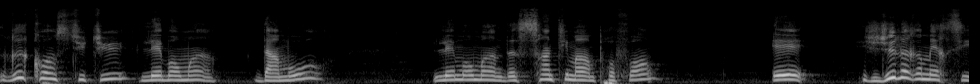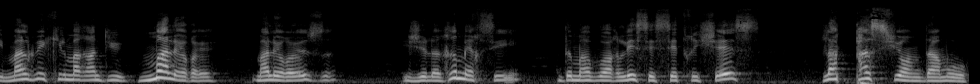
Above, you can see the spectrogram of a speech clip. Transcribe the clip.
reconstitue les moments d'amour, les moments de sentiments profonds et je le remercie, malgré qu'il m'a rendu malheureux, malheureuse, je le remercie de m'avoir laissé cette richesse la passion d'amour,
